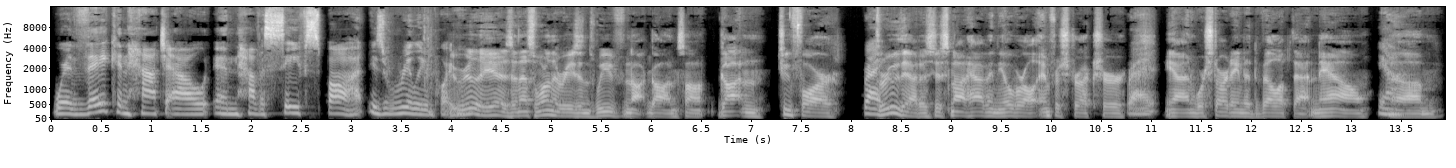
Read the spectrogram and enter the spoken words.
where they can hatch out and have a safe spot is really important. it really is, and that's one of the reasons we've not gone so, gotten too far right. through that is just not having the overall infrastructure, Right. and we're starting to develop that now. Yeah. Um,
